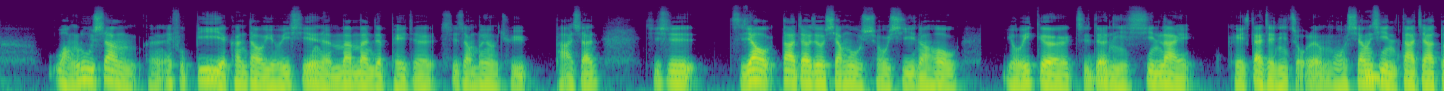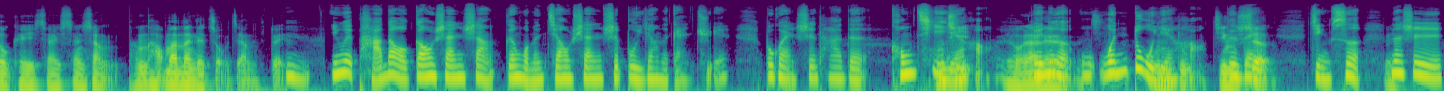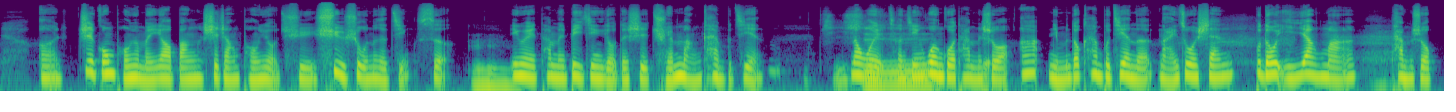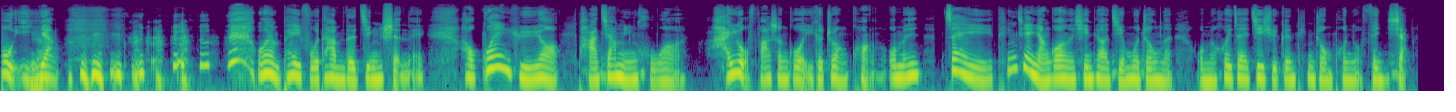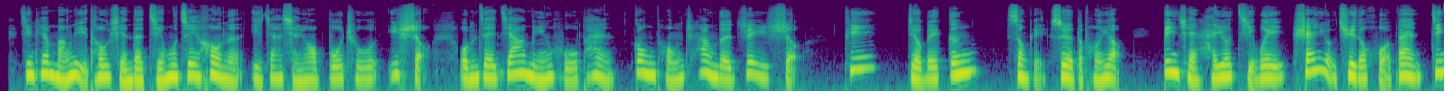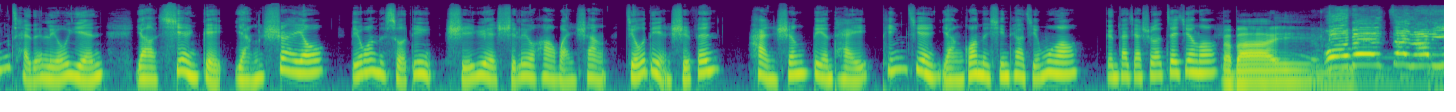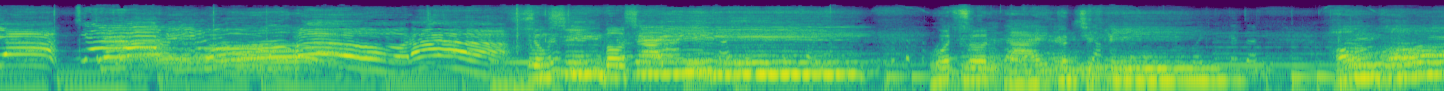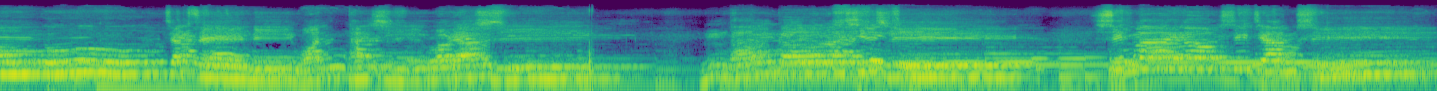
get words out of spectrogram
网络上可能 FB 也看到有一些人慢慢的陪着视障朋友去爬山。其实只要大家就相互熟悉，然后有一个值得你信赖。可以带着你走人，我相信大家都可以在山上很好，慢慢的走，这样对。嗯，因为爬到高山上跟我们郊山是不一样的感觉，不管是它的空气也好，对那个温度也好，对不对，景色，那是呃，志工朋友们要帮市长朋友去叙述那个景色，嗯，因为他们毕竟有的是全盲看不见。那我也曾经问过他们说啊，你们都看不见了，哪一座山不都一样吗？他们说不一样。我很佩服他们的精神哎。好，关于哦爬嘉明湖啊，还有发生过一个状况，我们在听见阳光的心跳节目中呢，我们会再继续跟听众朋友分享。今天忙里偷闲的节目最后呢，宜家想要播出一首我们在嘉明湖畔共同唱的这一首听。酒杯羹送给所有的朋友，并且还有几位山有趣的伙伴，精彩的留言要献给杨帅哦！别忘了锁定十月十六号晚上九点十分汉声电台听见阳光的心跳节目哦，跟大家说再见喽，拜拜！我们在哪里呀？嘉明湖哦，来，相信无啥意义。我出来看一遍，风风雨雨这些年，怨叹是无了时，唔通搁来失志，心内拢是将士，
